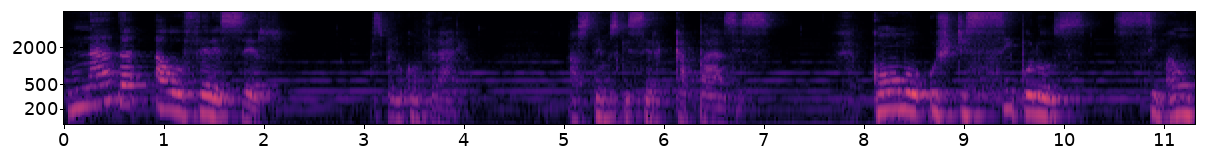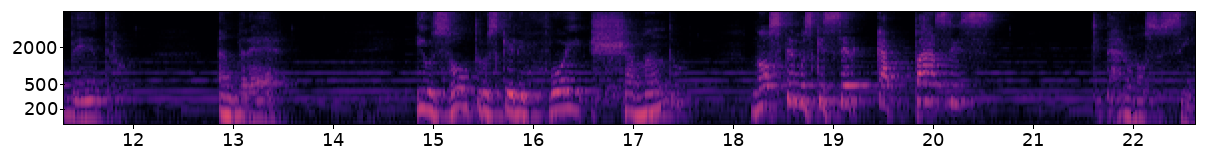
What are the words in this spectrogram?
nada a oferecer, mas pelo contrário, nós temos que ser capazes, como os discípulos Simão Pedro, André e os outros que ele foi chamando, nós temos que ser capazes de dar o nosso sim,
